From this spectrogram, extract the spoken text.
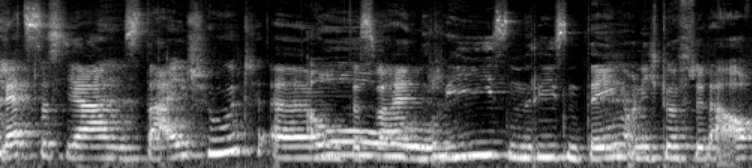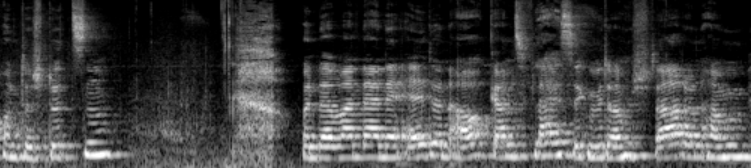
letztes Jahr einen Style-Shoot. Ähm, oh. Das war ein riesen, riesen Ding und ich durfte da auch unterstützen. Und da waren deine Eltern auch ganz fleißig mit am Start und haben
